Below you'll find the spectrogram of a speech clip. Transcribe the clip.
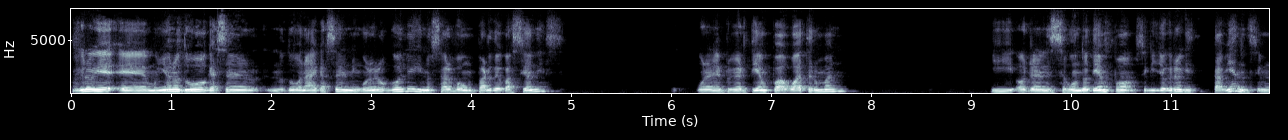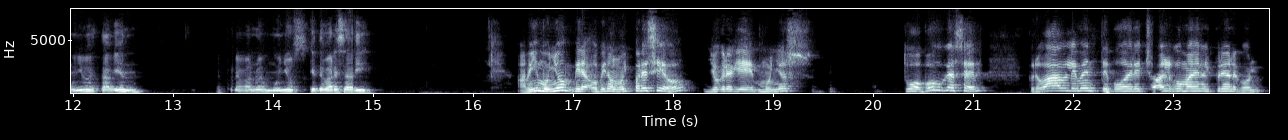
Yo creo que eh, Muñoz no tuvo que hacer, no tuvo nada que hacer en ninguno de los goles y nos salvó un par de ocasiones. Una en el primer tiempo a Waterman y otra en el segundo tiempo. Así que yo creo que está bien, si Muñoz está bien. El problema no es Muñoz. ¿Qué te parece a ti? A mí Muñoz, mira, opino muy parecido. Yo creo que Muñoz tuvo poco que hacer. Probablemente pudo haber hecho algo más en el primer gol.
